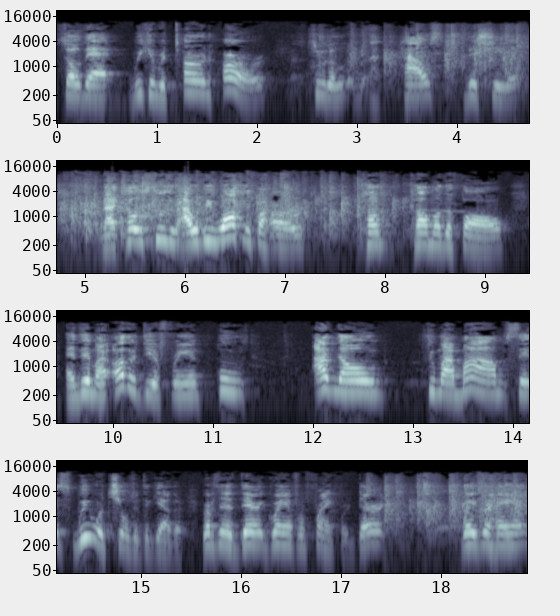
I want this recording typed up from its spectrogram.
so that we can return her to the house this year. And I told Susan I will be walking for her come, come of the fall. And then my other dear friend, who I've known through my mom since we were children together, Representative Derrick Graham from Frankfort. Derrick, wave your hand.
